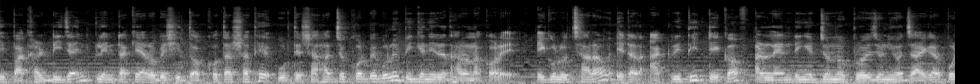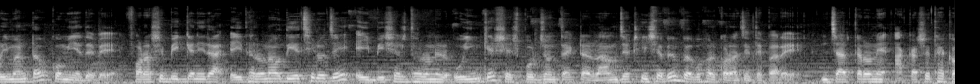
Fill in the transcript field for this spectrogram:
এই পাখার ডিজাইন প্লেনটাকে আরও বেশি দক্ষতার সাথে উঠতে সাহায্য করবে বলে বিজ্ঞানীরা ধারণা করে। এগুলো ছাড়াও এটার আকৃতি টেক অফ আর ল্যান্ডিং এর জন্য প্রয়োজনীয় জায়গার পরিমাণটাও কমিয়ে দেবে। ফরাসি বিজ্ঞানীরা এই ধারণাও দিয়েছিল যে এই বিশেষ ধরনের উইংকে শেষ পর্যন্ত একটা রামজেট হিসেবে ব্যবহার করা যেতে পারে। যার কারণে আকাশে থাকা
